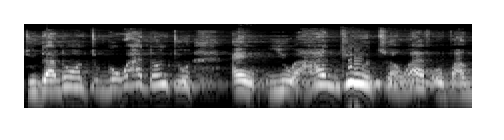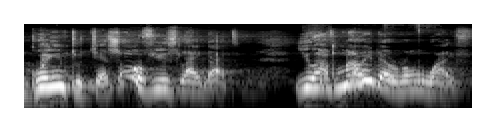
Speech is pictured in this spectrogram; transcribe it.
You don't want to go. Why don't you? And you argue with your wife over going to church. Some of you is like that. You have married a wrong wife.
